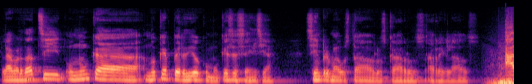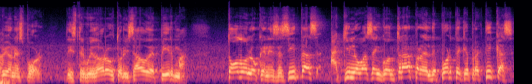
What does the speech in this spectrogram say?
La verdad sí, nunca, nunca he perdido como que esa esencia. Siempre me ha gustado los carros arreglados. Avion Sport, distribuidor autorizado de Pirma. Todo lo que necesitas aquí lo vas a encontrar para el deporte que practicas.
